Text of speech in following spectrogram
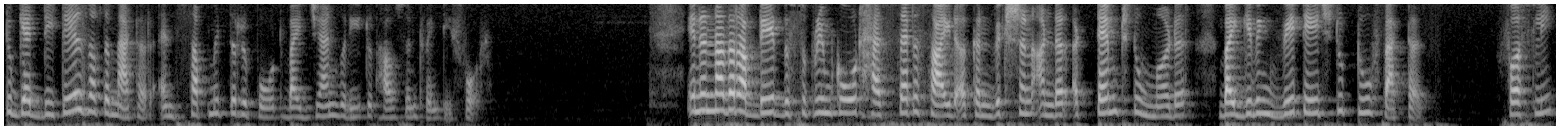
to get details of the matter and submit the report by January 2024. In another update, the Supreme Court has set aside a conviction under attempt to murder by giving weightage to two factors Firstly,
